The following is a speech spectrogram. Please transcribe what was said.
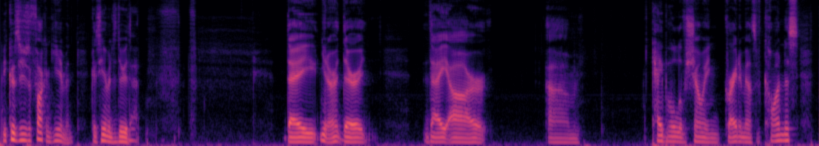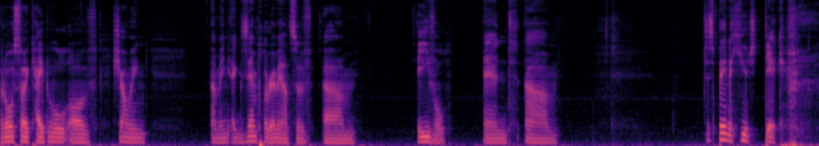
because she's a fucking human. Because humans do that. They, you know, they're they are um, capable of showing great amounts of kindness, but also capable of showing, I mean, exemplary amounts of um, evil and um, just being a huge dick.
